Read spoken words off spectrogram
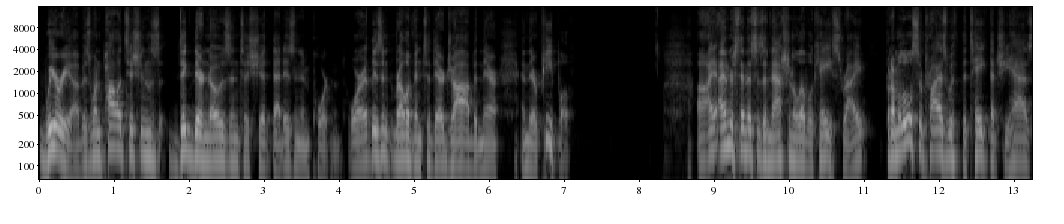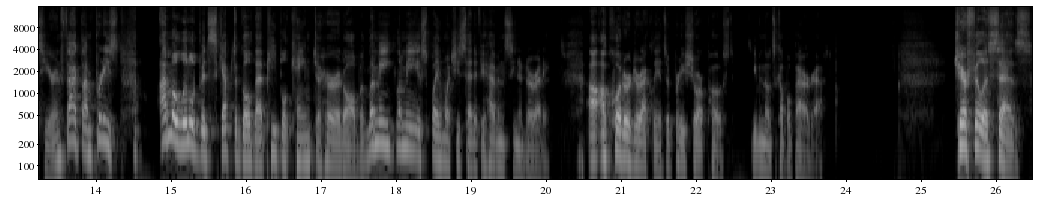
weary of is when politicians dig their nose into shit that isn't important or isn't relevant to their job and their and their people uh, I, I understand this is a national level case, right? But I'm a little surprised with the take that she has here. In fact, I'm pretty I'm a little bit skeptical that people came to her at all. But let me let me explain what she said if you haven't seen it already. Uh, I'll quote her directly. It's a pretty short post, even though it's a couple paragraphs. Chair Phyllis says,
